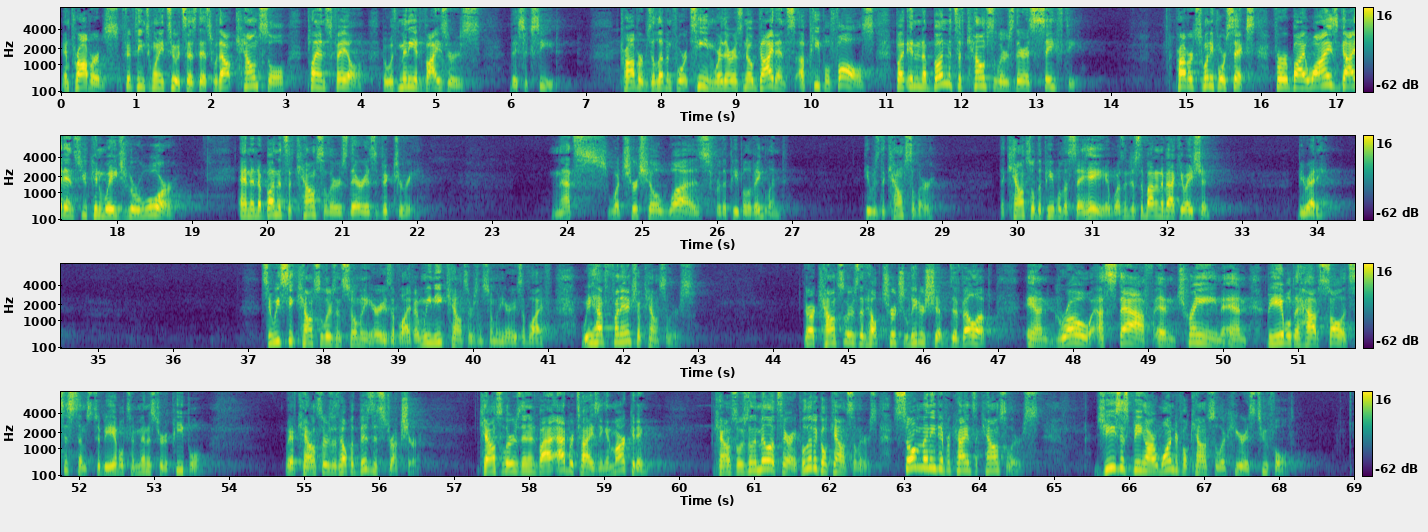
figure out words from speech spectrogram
In Proverbs 15:22 it says this, without counsel plans fail, but with many advisors they succeed. Proverbs 11:14 where there is no guidance a people falls, but in an abundance of counselors there is safety. Proverbs 24, 6. For by wise guidance you can wage your war, and in abundance of counselors there is victory. And that's what Churchill was for the people of England. He was the counselor that counseled the people to say, hey, it wasn't just about an evacuation. Be ready. See, we see counselors in so many areas of life, and we need counselors in so many areas of life. We have financial counselors. There are counselors that help church leadership develop and grow a staff and train and be able to have solid systems to be able to minister to people. We have counselors that help with business structure. counselors in advertising and marketing, counselors in the military, political counselors, so many different kinds of counselors. Jesus being our wonderful counselor here is twofold.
